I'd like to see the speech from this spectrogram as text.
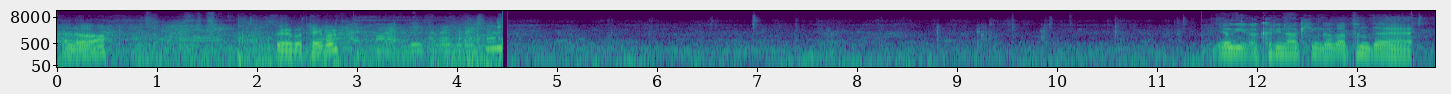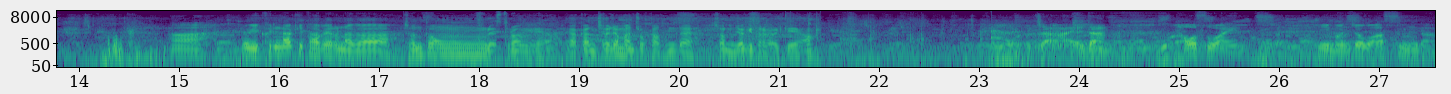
Hello Do have a table? Alright, do you have reservation? 여기가 크리나키인 것 같은데. 아 여기 크리나키 타베르나가 전통 레스토랑이에요. 약간 저렴한 쪽 같은데 저는 여기 들어갈게요. 자 일단 하우스 와인이 먼저 왔습니다.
